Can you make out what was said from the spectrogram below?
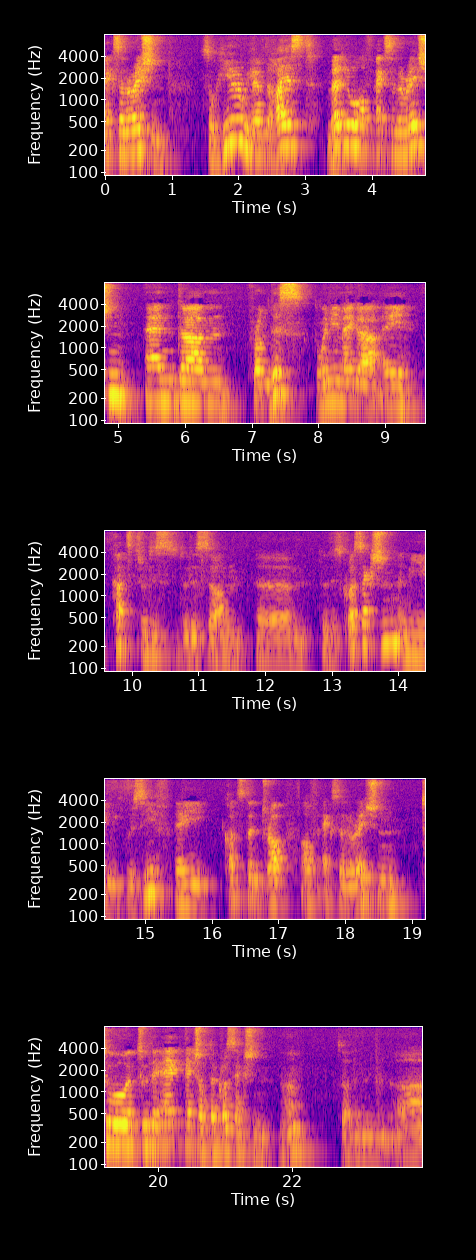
acceleration. So here we have the highest value of acceleration and um, from this, when we make a, a cut to this, to this, um, um, to this cross section and we, receive a constant drop of acceleration to, to the edge of the cross section. No? So then uh,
